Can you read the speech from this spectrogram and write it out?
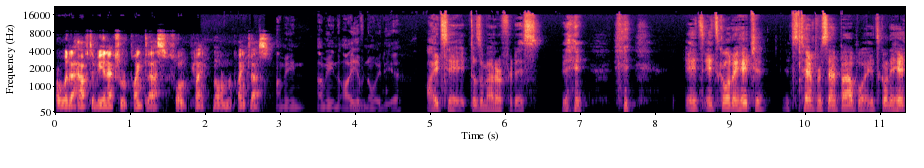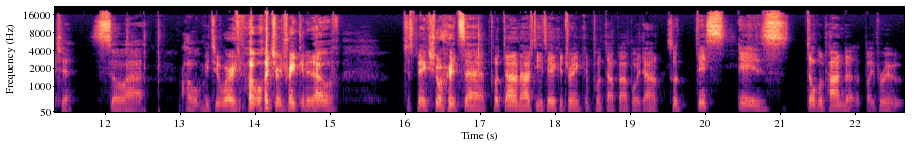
or would it have to be an actual pint glass, full pint, normal pint glass? I mean, I mean, I have no idea. I'd say it doesn't matter for this. it's it's going to hit you. It's ten percent bad boy. It's going to hit you. So uh, I won't be too worried about what you're drinking it out of. Just make sure it's uh, put down after you take a drink and put that bad boy down. So this is Double Panda by Brú.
